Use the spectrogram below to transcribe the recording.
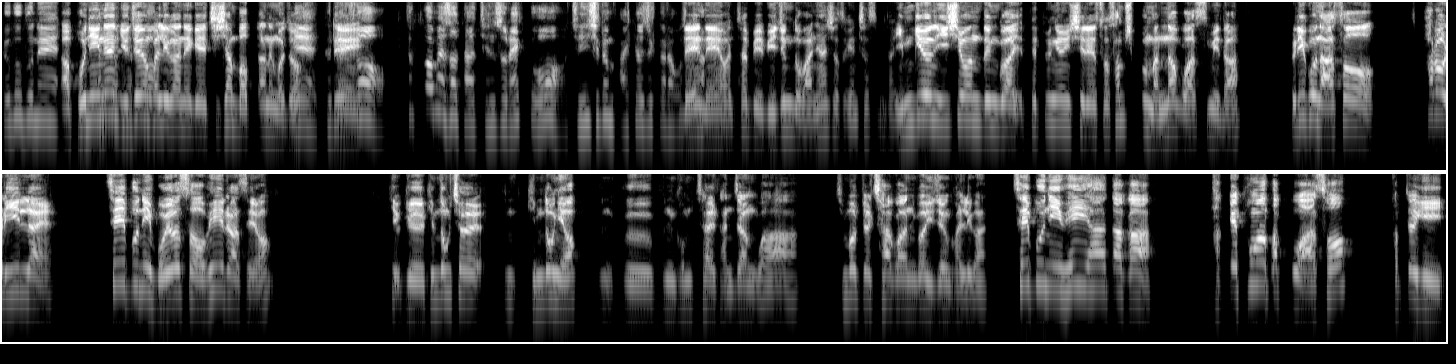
그 부분에 아 본인은 관련해서- 유재윤 관리관에게 지시한 바 없다는 거죠. 예, 그래서 특검에서 다 진술했고 진실은 밝혀질 거라고 네네. 생각합니다. 어차피 위증도 많이 하셔서 괜찮습니다. 임기현 이시원 등과 대통령실에서 30분 만나고 왔습니다. 그리고 나서 8월 2일 날 세 분이 모여서 회의를 하세요. 기- 그 김동철, 김- 김동혁 군, 그, 군 검찰 단장과 신법절 차관과 유재현 관리관 세 분이 회의하다가 밖에 통화 받고 와서 갑자기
